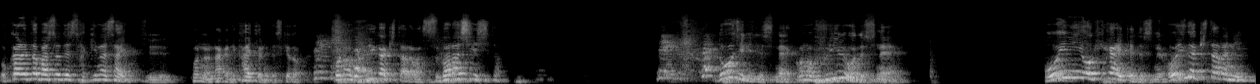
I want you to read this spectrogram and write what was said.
置かれた場所で咲きなさいという本の中に書いてるんですけど、この冬が来たらは素晴らしい詩だ。同時にですね、この冬をですね、老いに置き換えてですね、老いが来たらに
